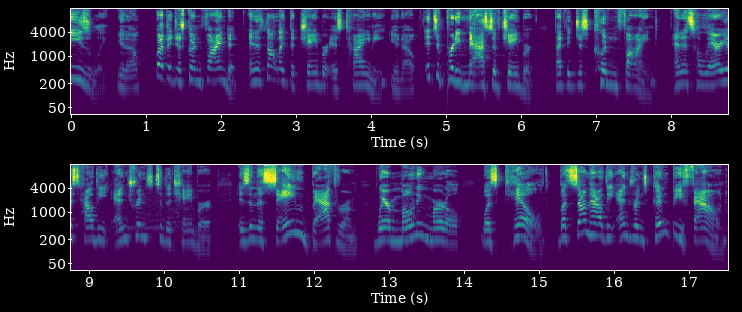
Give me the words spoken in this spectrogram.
easily, you know? But they just couldn't find it. And it's not like the chamber is tiny, you know? It's a pretty massive chamber that they just couldn't find. And it's hilarious how the entrance to the chamber is in the same bathroom where Moaning Myrtle was killed, but somehow the entrance couldn't be found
